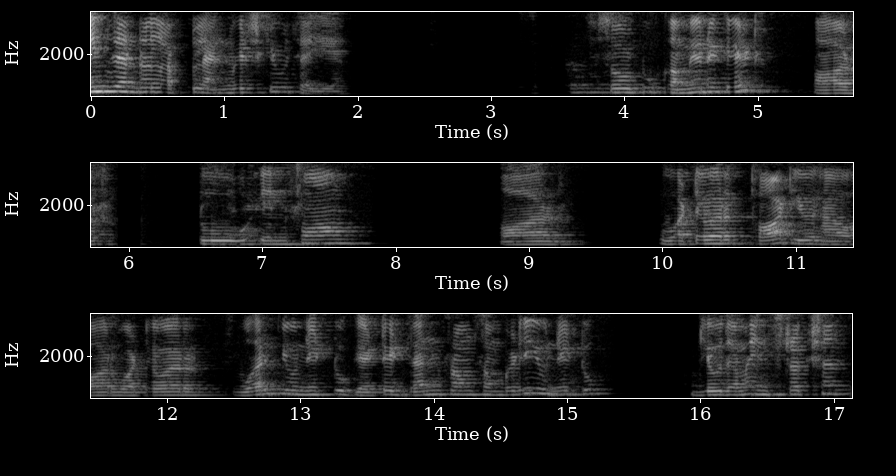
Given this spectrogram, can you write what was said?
in general आपको लैंग्वेज क्यों चाहिए? सो टू कम्युनिकेट और टू इन्फॉर्म और वट एवर थॉट यू हैव और whatever work you need to get it done from somebody you need to give them instruction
